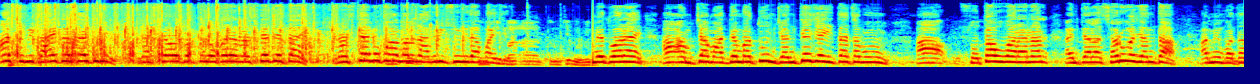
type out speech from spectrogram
आज तुम्ही काय करताय तुम्ही? रस्त्यावर फक्त लोकांना रस्त्यात येत आहे रस्त्या नको आम्हाला नागरिक सुविधा पाहिजे. उमेदवार आहे. हा आमच्या माध्यमातून जनतेच्या हिताचा म्हणून हा स्वतः उभा राहणार आणि त्याला सर्व जनता आम्ही मतदान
